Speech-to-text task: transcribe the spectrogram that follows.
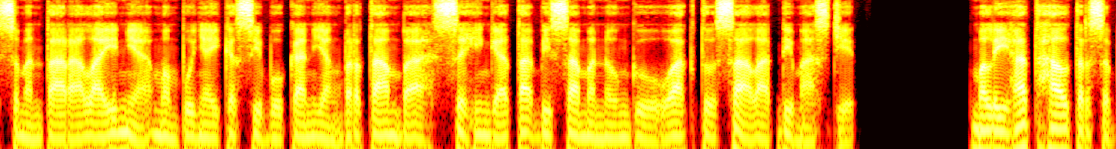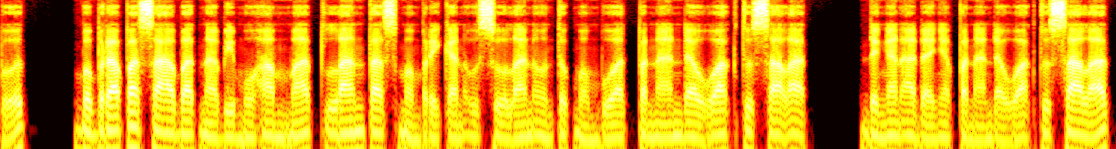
sementara lainnya mempunyai kesibukan yang bertambah sehingga tak bisa menunggu waktu salat di masjid. Melihat hal tersebut, beberapa sahabat Nabi Muhammad lantas memberikan usulan untuk membuat penanda waktu salat. Dengan adanya penanda waktu salat,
